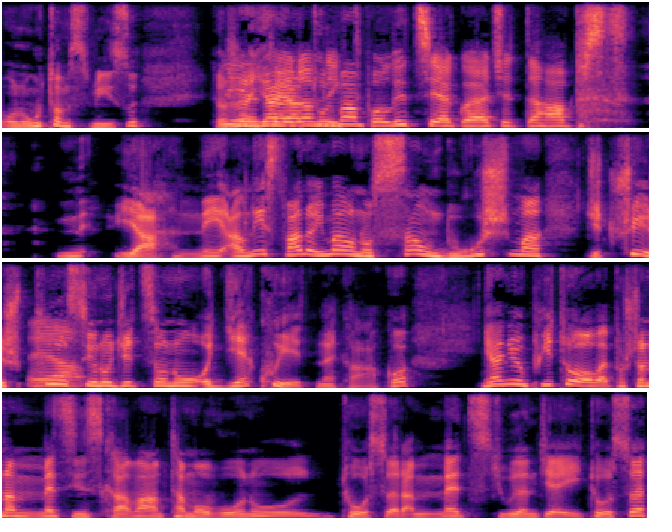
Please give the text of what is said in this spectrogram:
ono, u tom smislu, kaže, ja, ja, tu imam... policija koja će te hapst. Ne, ja, ne, ali ne stvarno ima ono sound u ušma, gdje čuješ puls ja. i ono gdje se ono odjekuje nekako. Ja nju pitao, ovaj, pošto ona medicinska vam tamo ovo, ono, to sve, med student je i to sve,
